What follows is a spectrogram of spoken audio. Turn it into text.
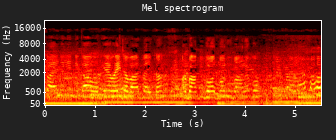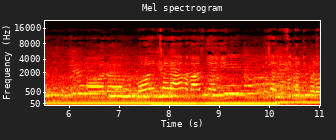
फाइनली निकाह हो गया वही जवाद भाई का। और बाकी बहुत बहुत मुबारक हो। और बहुत अच्छा रहा आवाज़ नहीं आएगी। लिपसिंग करनी पड़े।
